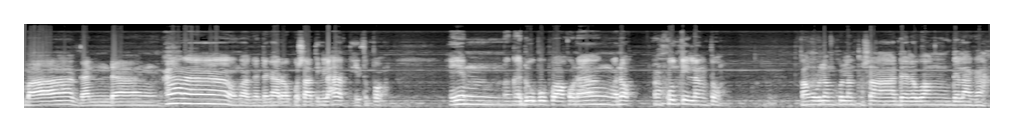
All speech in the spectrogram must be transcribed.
magandang araw. Magandang araw po sa ating lahat. Ito po. Ayun, mag-adobo po ako ng manok. Ang kunti lang to. Pangulam ko lang to sa dalawang dalaga.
